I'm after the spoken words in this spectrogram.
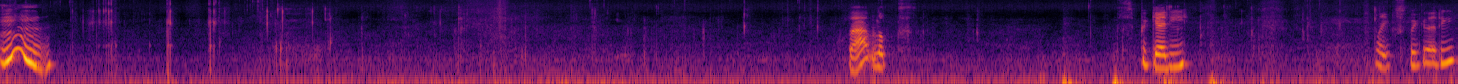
Mmm. That looks spaghetti. Like spaghetti.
